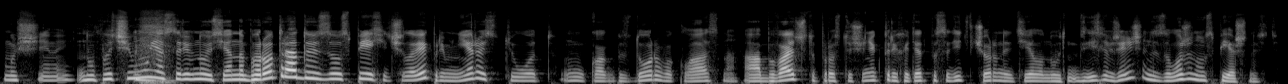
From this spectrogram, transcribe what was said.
с мужчиной? Ну, почему я соревнуюсь? Я, наоборот, радуюсь за успехи. Человек при мне растет. Ну, как бы здорово, классно. А бывает, что просто еще некоторые хотят посадить в черное тело. Ну, если в женщине заложена успешность,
